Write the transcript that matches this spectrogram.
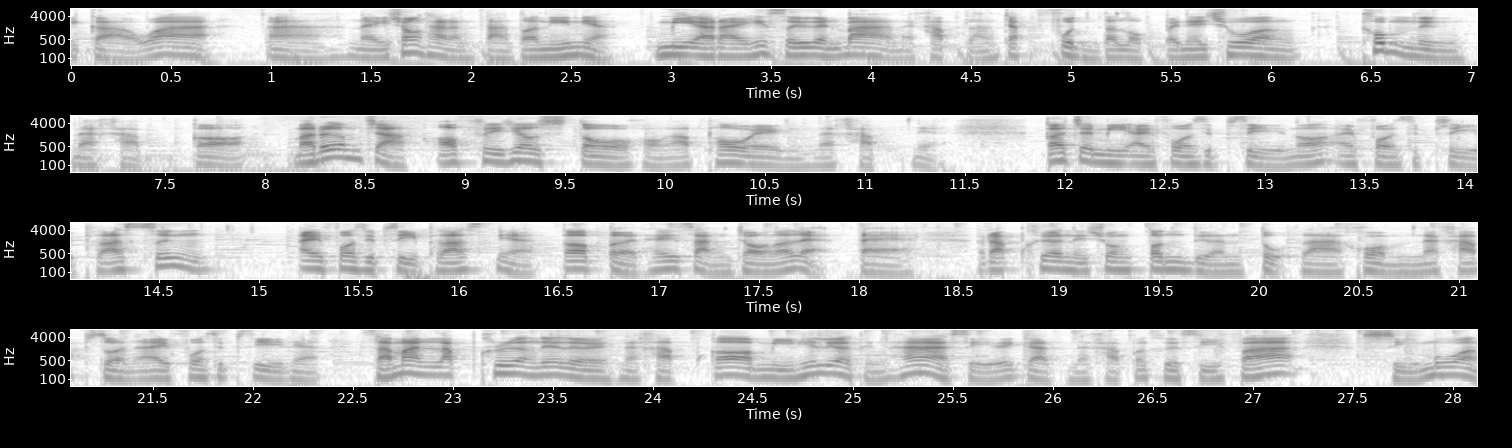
ดีกว่าว่าอ่าในช่องทางต่างๆ ตอนนี้เนี่ยมีอะไรให้ซื้อกันบ้างนะครับ หลังจากฝุ่นตลบไปในช่วง ทุ่มหนึ่งนะครับ ก็มาเริ่มจาก Official Store ของ Apple เองนะครับเนี่ยก็จะมี iPhone 14 เนาะ iPhone 14 Plus ซึ่ง iPhone 14 Plus เนี่ย ก็เปิดให้สั่งจองแล้วแหละ แต่รับเครื่องในช่วงต้นเดือนตุลาคมนะครับ ส่วน iPhone 14 เนี่ย สามารถรับเครื่องได้เลยนะครับ ก็มีให้เลือกถึง 5 สีด้วยกันนะครับ ก็คือสีฟ้า สีม่วง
